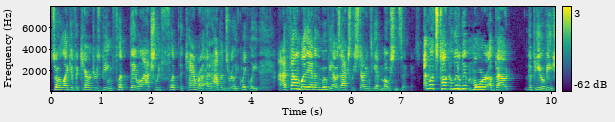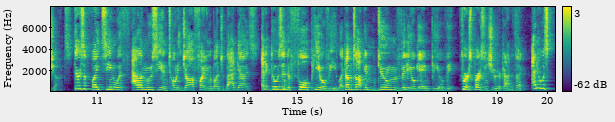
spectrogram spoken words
So like if a character is being flipped, they will actually flip the camera and it happens really quickly. And I found by the end of the movie, I was actually starting to get motion sickness. And let's talk a little bit more about the POV shots. There's a fight scene with Alain Moussi and Tony Jaa fighting a bunch of bad guys, and it goes into full POV, like I'm talking Doom video game POV. First person shooter kind of thing. And it was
